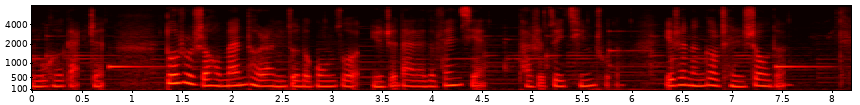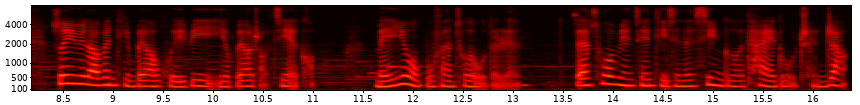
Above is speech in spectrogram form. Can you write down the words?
如何改正？多数时候，mentor 让你做的工作与之带来的风险，他是最清楚的，也是能够承受的。所以，遇到问题不要回避，也不要找借口。没有不犯错误的人，在错面前体现的性格、态度、成长，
